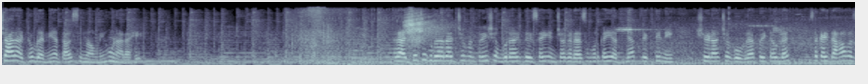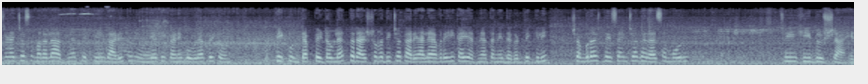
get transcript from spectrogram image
चार आठवड्यांनी आता सुनावणी होणार आहे. राज्याचे गृहराज्यमंत्री शंभूराज देसाई यांच्या घरासमोर काही अज्ञात व्यक्तींनी शेणाच्या गोवऱ्या पेटवल्यात. सकाळी दहा वाजण्याच्या सुमाराला अज्ञात व्यक्तींनी गाडीतून येऊन या ठिकाणी गोवऱ्या पेटवून फेकून त्या पेटवल्यात. तर राष्ट्रवादीच्या कार्यालयावरही काही अज्ञातांनी दगडफेक केली. शंभूराज देसाईंच्या घरासमोर ची ही दृश्य आहेत.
